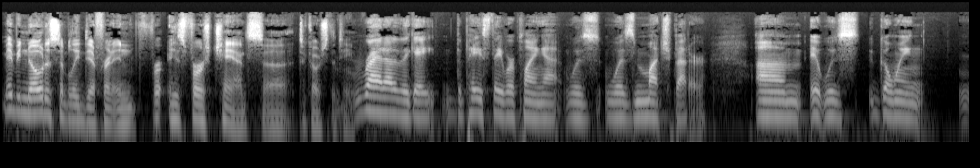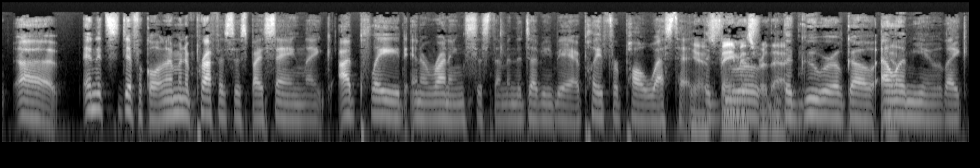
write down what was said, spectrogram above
maybe noticeably different in fir- his first chance uh, to coach the team? right out of the gate, the pace they were playing at was was much better. Um, it was going uh, and it's difficult. And I'm going to preface this by saying, like, I played in a running system in the WNBA. I played for Paul Westhead, Yeah, the he's famous guru, for that. the guru of Go, LMU, like,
